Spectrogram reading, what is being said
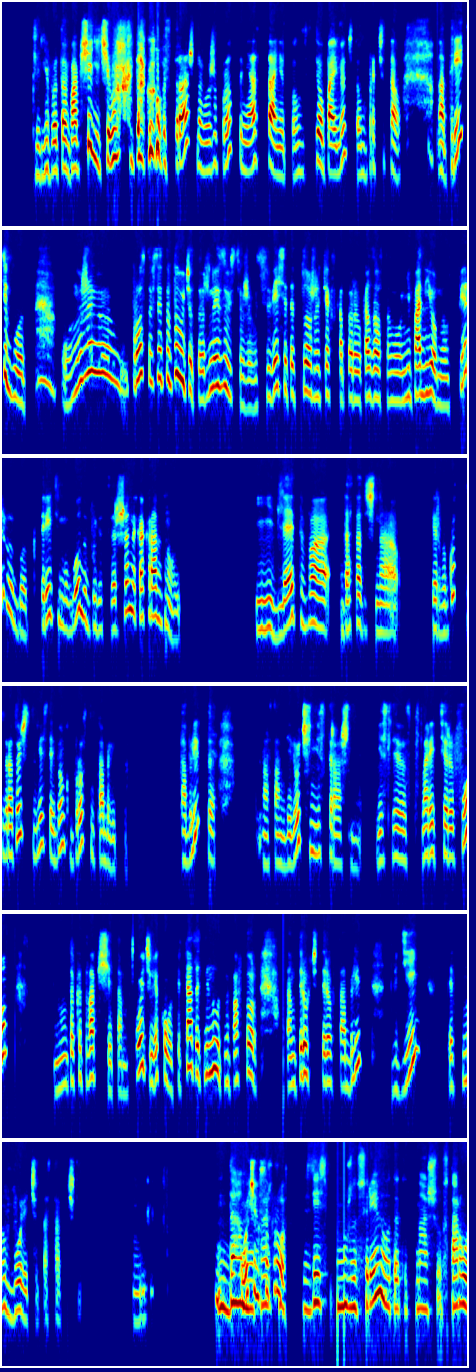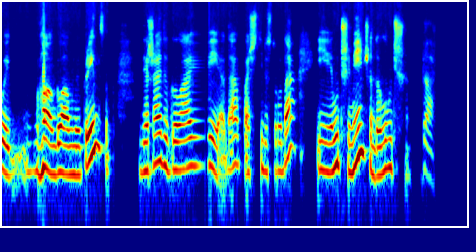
для него там вообще ничего такого страшного уже просто не останется. Он все поймет, что он прочитал. На третий год он уже просто все это выучит, уже наизусть уже. Весь этот сложный текст, который оказался ему неподъемным в первый год, к третьему году будет совершенно как родной. И для этого достаточно первый год сосредоточиться вместе с ребенком просто на таблицах. Таблицы, на самом деле, очень не страшные. Если посмотреть серый фон, ну, так это вообще там очень легко. 15 минут на повтор там трех-четырех таблиц в день, это, ну, более чем достаточно. Да, очень мне кажется, просто. Здесь нужно все время вот этот наш второй главный принцип держать в голове, да, почти без труда, и лучше меньше, да лучше. Да.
